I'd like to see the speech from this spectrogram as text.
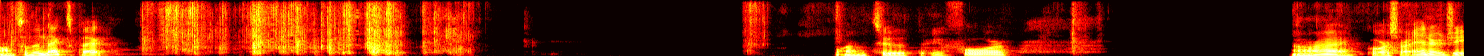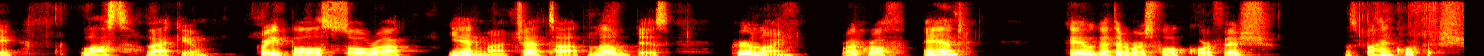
On to the next pack. One, two, three, four. All right, of course, our energy. Lost Vacuum. Great Ball, Solrock, Yanma, Chatot, Luvdisc, Purrloin, Rockruff, and okay, we got the reverse foil Corphish. What's behind Corphish?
